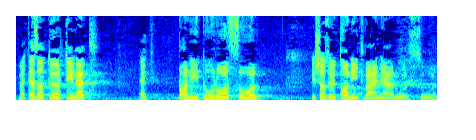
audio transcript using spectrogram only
mert ez a történet egy tanítóról szól, és az ő tanítványáról szól.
